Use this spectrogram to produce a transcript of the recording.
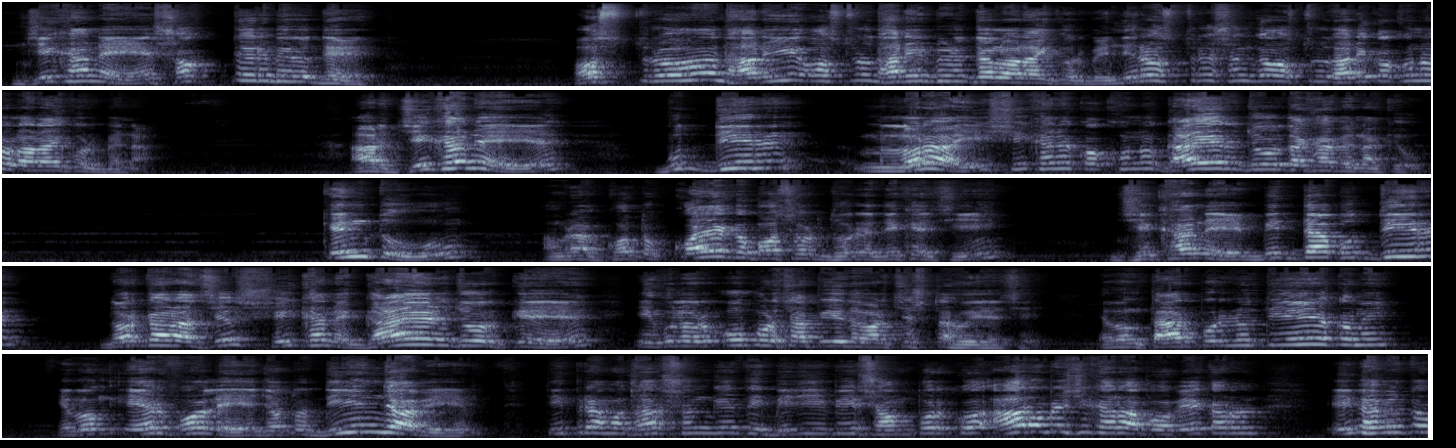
যেখানে শক্তের বিরুদ্ধে অস্ত্রধারী, অস্ত্রধারীর বিরুদ্ধে লড়াই করবে। নিরস্ত্রের সঙ্গে অস্ত্রধারী কখনো লড়াই করবে না। আর যেখানে বুদ্ধির লড়াই, সেখানে কখনো গায়ের জোর দেখাবে না কেউ। কিন্তু আমরা গত কয়েক বছর ধরে দেখেছি যেখানে বিদ্যা বুদ্ধির দরকার আছে, সেইখানে গায়ের জোরকে এগুলোর ওপর চাপিয়ে দেওয়ার চেষ্টা হয়েছে। এবং তার পরিণতি এইরকমই এবং এর ফলে যত দিন যাবে তিপ্রা মাথার সঙ্গে বিজেপির সম্পর্ক আরও বেশি খারাপ হবে, কারণ এইভাবে তো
